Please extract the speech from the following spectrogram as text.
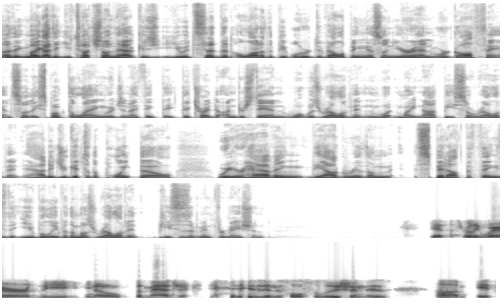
I think, Mike, I think you touched on that because you had said that a lot of the people who were developing this on your end were golf fans, so they spoke the language, and I think they, they tried to understand what was relevant and what might not be so relevant. How did you get to the point though? Where you're having the algorithm spit out the things that you believe are the most relevant pieces of information. Yeah, that's really where the you know the magic is in this whole solution. Is um, it's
